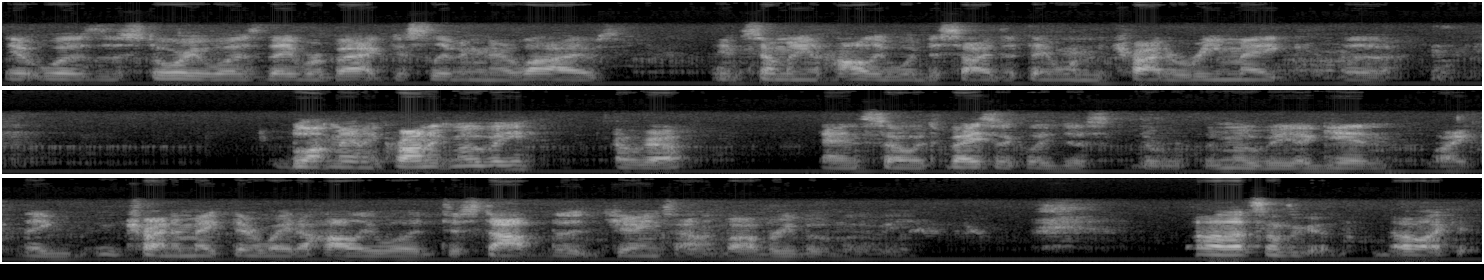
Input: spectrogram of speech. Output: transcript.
it was the story was they were back just living their lives, and somebody in Hollywood decided that they wanted to try to remake the Bluntman and Chronic movie, Okay. and so it's basically just the, the movie again. Like they trying to make their way to Hollywood to stop the Jay and Silent Bob reboot movie. Oh, that sounds good. I like it.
